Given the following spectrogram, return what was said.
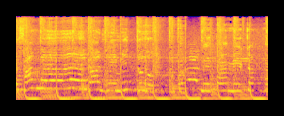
famille, famille, dans les mythos. Ne pas me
